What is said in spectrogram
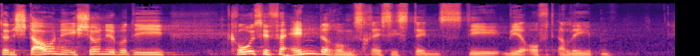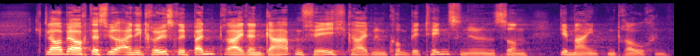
dann staune ich schon über die große Veränderungsresistenz, die wir oft erleben. Ich glaube auch, dass wir eine größere Bandbreite an Gaben, Fähigkeiten und Kompetenzen in unseren Gemeinden brauchen.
